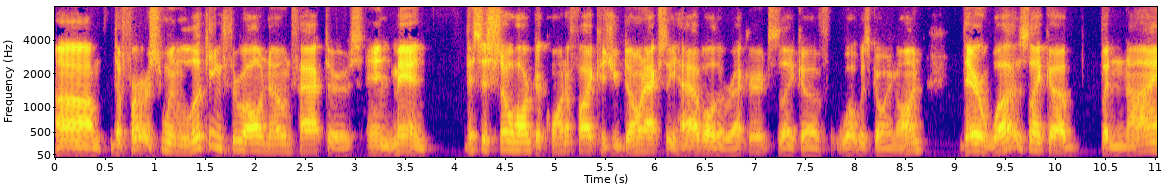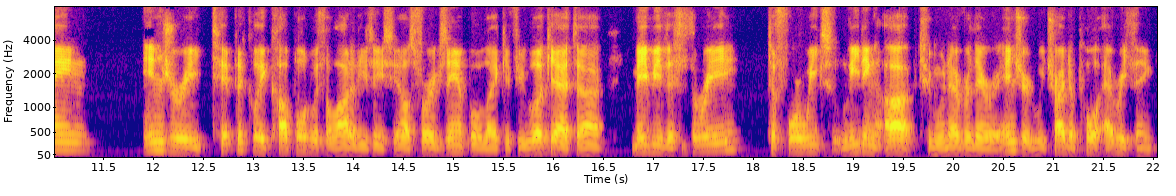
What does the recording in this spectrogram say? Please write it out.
Um, the first, when looking through all known factors, and man, this is so hard to quantify because you don't actually have all the records like of what was going on. There was like a benign injury typically coupled with a lot of these ACLs. For example, like if you look at uh, maybe the three to four weeks leading up to whenever they were injured, we tried to pull everything,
